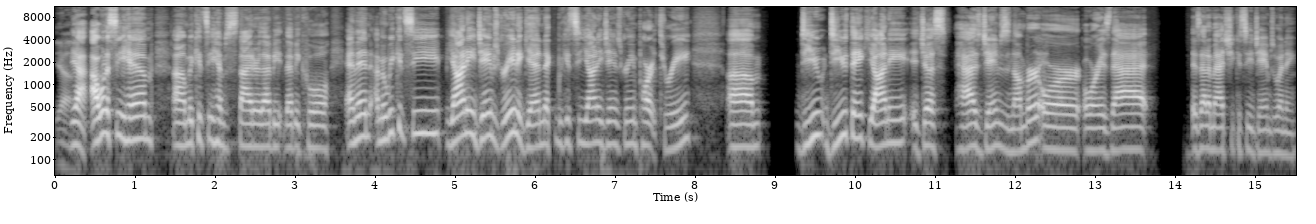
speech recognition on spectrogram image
Yeah, yeah, I want to see him. Um, we could see him Snyder. That'd be that'd be cool. And then I mean, we could see Yianni James Green again. We could see Yianni James Green part three. Um, do you do you think Yianni it just has James's number, or or is that is that a match you could see James winning?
